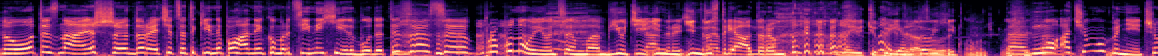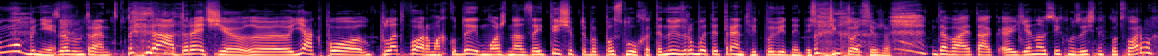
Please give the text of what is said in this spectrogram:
Ну, ти знаєш, е, до речі, це такий непоганий комерційний хід буде. Ти зараз е, пропоную цим е, б'юті Да, до речі, індустріаторам. На Ютубі Ну, є відразу готовий хід. рекламочку. Ну а чому б ні? Чому б ні? Зробимо тренд. Так, до речі, е, як по платформах, куди можна зайти, щоб тебе послухати? Ну і зробити тренд відповідний десь в Тіктоці вже. Давай так. е, Є на усіх музичних платформах,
